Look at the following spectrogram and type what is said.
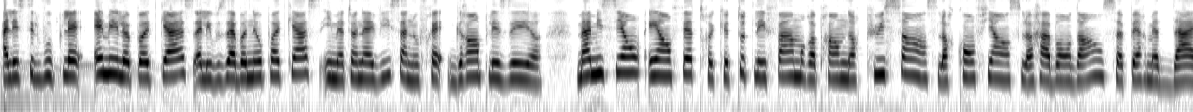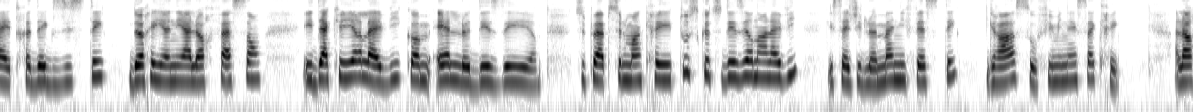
Allez, s'il vous plaît, aimez le podcast. Allez vous abonner au podcast, y mettre un avis, ça nous ferait grand plaisir. Ma mission est en fait que toutes les femmes reprennent leur puissance, leur confiance, leur abondance, se permettent d'être, d'exister de rayonner à leur façon et d'accueillir la vie comme elles le désirent. Tu peux absolument créer tout ce que tu désires dans la vie. Il s'agit de le manifester grâce au féminin sacré. Alors,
